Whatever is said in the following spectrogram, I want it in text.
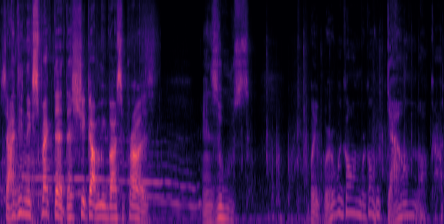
See, I didn't expect that. That shit got me by surprise. And Zeus. Wait, where are we going? We're going down? Oh, God.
